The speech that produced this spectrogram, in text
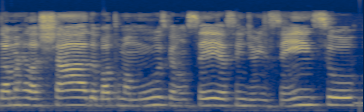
dá uma relaxada, bota uma música, não sei, acende um incenso,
